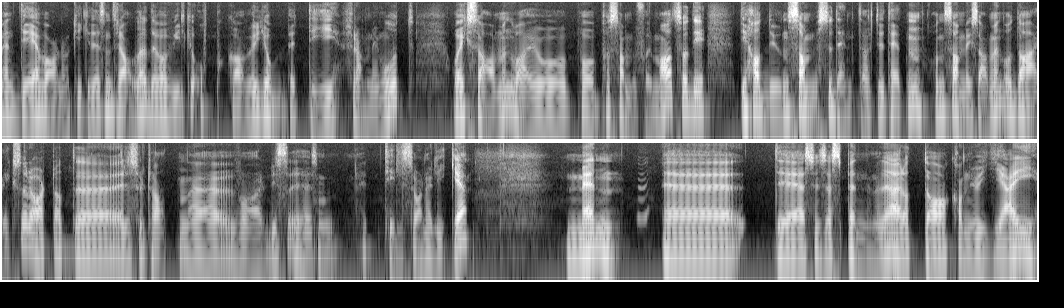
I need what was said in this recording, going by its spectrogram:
Men det var nok ikke det sentrale. Det var hvilke oppgaver jobbet de fram imot. Og eksamen var jo på, på samme format, så de, de, hadde jo den samme studentaktiviteten og den samme eksamen. Og da er det ikke så rart at uh, resultatene var uh, sånn, tilsvarende like. Men uh, det jeg er spennende med det, er at da kan jo jeg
